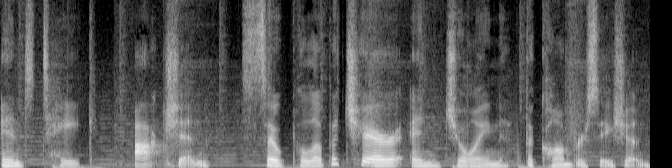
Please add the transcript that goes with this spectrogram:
and take action. So pull up a chair and join the conversation.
